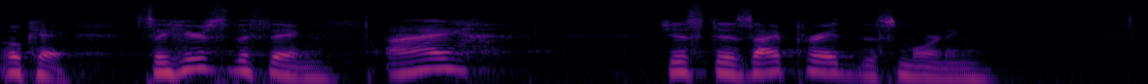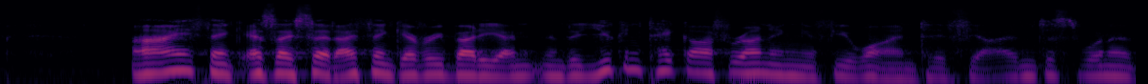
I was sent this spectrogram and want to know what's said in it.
Okay, so here's the thing. I, just as I prayed this morning, I think, as I said, I think everybody, I'm, you can take off running if you want. If you, I just want to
